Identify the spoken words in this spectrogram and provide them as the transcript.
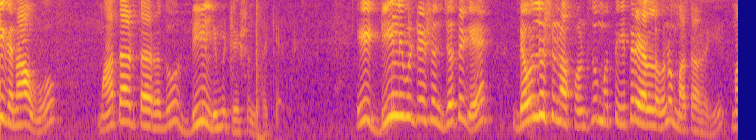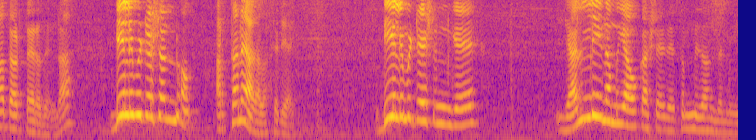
ಈಗ ನಾವು ಮಾತಾಡ್ತಾ ಇರೋದು ಡಿಲಿಮಿಟೇಷನ್ ಬಗ್ಗೆ. ಈ ಡಿಲಿಮಿಟೇಷನ್ ಜೊತೆಗೆ ಡೆವಲ್ಯೂಷನ್ ಆಫ್ ಫಂಡ್ಸು ಮತ್ತು ಇತರೆ ಎಲ್ಲವನ್ನು ಮಾತಾಡಿ, ಮಾತಾಡ್ತಾ ಇರೋದ್ರಿಂದ ಡಿಲಿಮಿಟೇಷನ್ನು ಅರ್ಥನೇ ಆಗಲ್ಲ ಸರಿಯಾಗಿ. ಡಿಲಿಮಿಟೇಷನ್ಗೆ ಎಲ್ಲಿ ನಮಗೆ ಅವಕಾಶ ಇದೆ ಸಂವಿಧಾನದಲ್ಲಿ?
